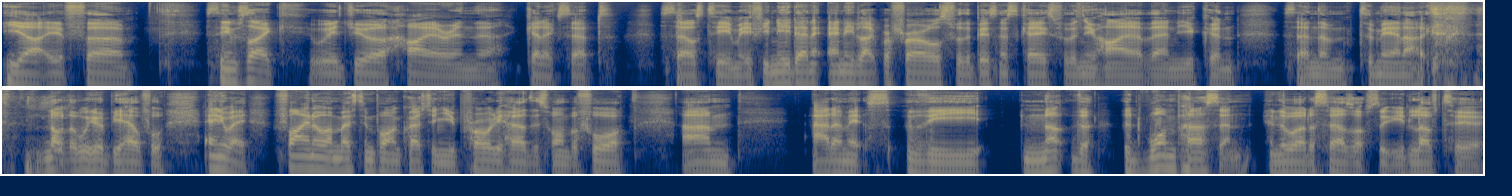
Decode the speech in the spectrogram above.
Yeah, it uh, seems like we're due a hire in the GetAccept sales team. If you need any, any like referrals for the business case for the new hire, then you can send them to me and Alex. Not that we would be helpful. Anyway, final and most important question. You probably heard this one before. Um, Adam, it's the not the the one person in the world of sales ops that you'd love to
